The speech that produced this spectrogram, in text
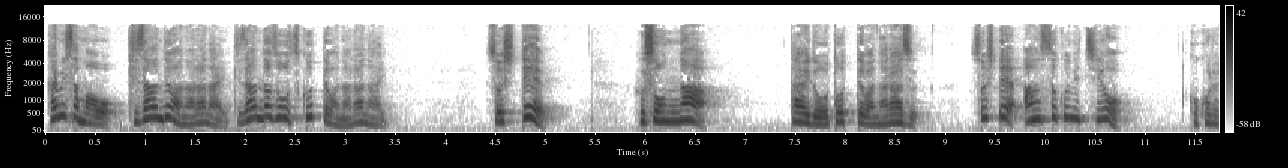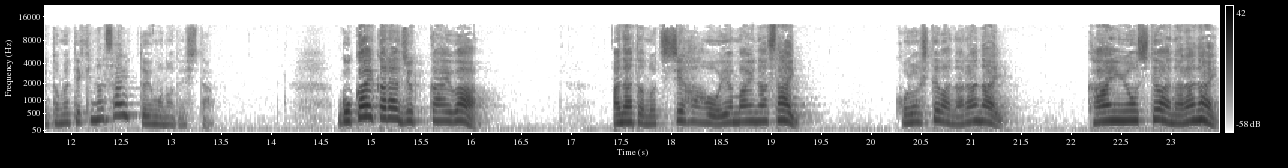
神様を刻んではならない刻んだ像を作ってはならない。そして不遜な態度をとってはならずそして安息日を心に留めていきなさいというものでした。5回から10回はあなたの父母を敬いなさい殺してはならない勧誘をしてはならない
